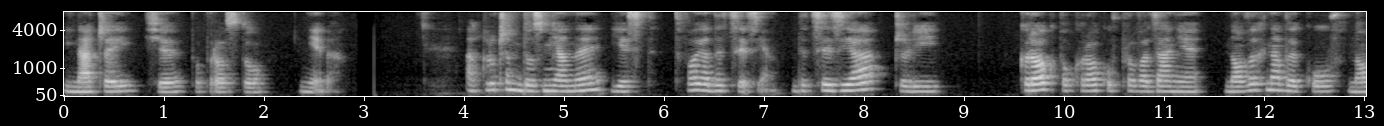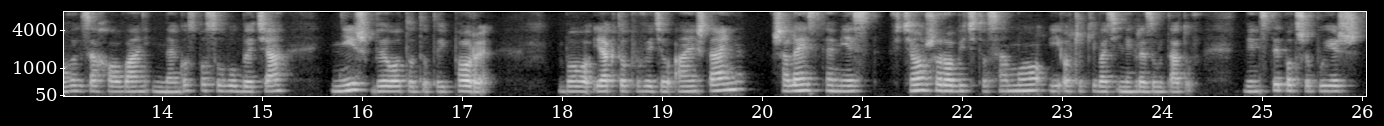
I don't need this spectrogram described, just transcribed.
Inaczej się po prostu nie da. A kluczem do zmiany jest Twoja decyzja. Decyzja, czyli krok po kroku wprowadzanie nowych nawyków, nowych zachowań, innego sposobu bycia, niż było to do tej pory. Bo jak to powiedział Einstein, szaleństwem jest wciąż robić to samo i oczekiwać innych rezultatów. Więc ty potrzebujesz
